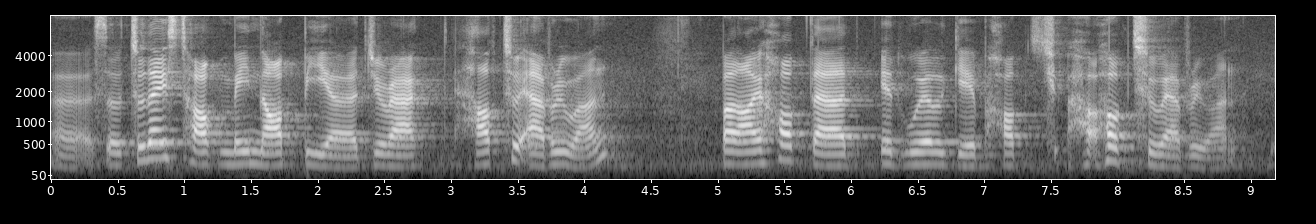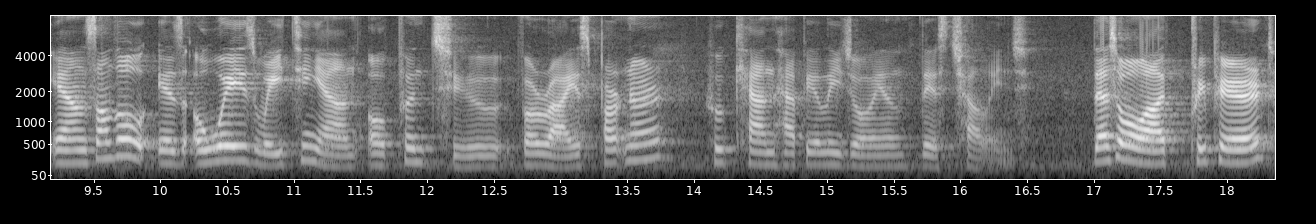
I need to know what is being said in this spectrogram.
Uh, so today's talk may not be a direct help to everyone, but I hope that it will give hope to, hope to everyone. And Sandoll is always waiting and open to various partners who can happily join this challenge. That's all I prepared.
